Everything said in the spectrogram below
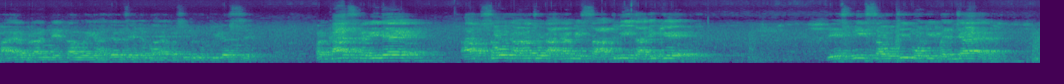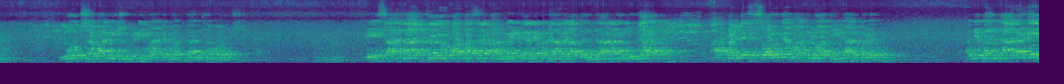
ફાયર બ્રાન્ડ નેતાઓ અહીં હાજર છે એટલે મારા પછી બધું પીરસશે પણ ખાસ કરીને આપ સૌ જાણો છો કે આગામી સાતમી તારીખે દેશની સૌથી મોટી પંચાયત લોકસભાની ચૂંટણી માટે મતદાન થવાનું છે. દેશ આઝાદ થયો, બાબા સાહેબ આંબેડકરે બનાવેલા બંધારણ મુજબ આપણને સૌને મતનો અધિકાર મળ્યો. અને બંધારણે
